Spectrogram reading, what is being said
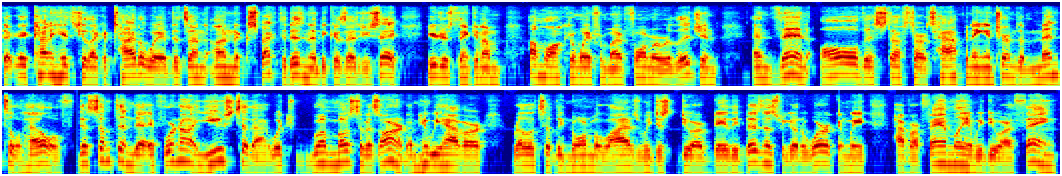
that it kind of hits you like a tidal wave that's un, unexpected, isn't it? Because as you say, you're just thinking I'm I'm walking away from my former religion, and then all this stuff starts happening in terms of mental health. There's something that if we're not used to that, which well, most of us aren't. I mean, we have our relatively normal lives. We just do our daily business. We go to work and we have our family and we do our thing.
